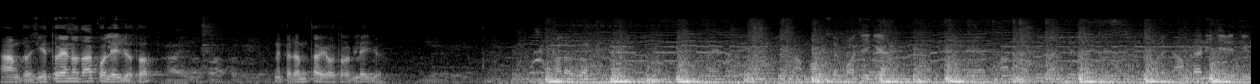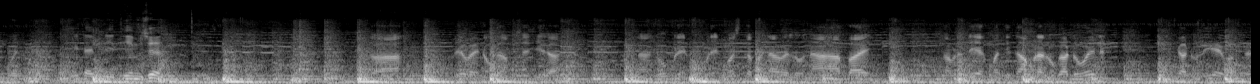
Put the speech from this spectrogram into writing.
આમ તો જીતો એનો તો આખો લેજો તો. હા એનો તો આખો લઈ લો નકર રમતા હોય એવો થોડોક લેજો. હાલો તો પહોંચી ગયા. ગામડાની કેવી થીમ હોય એ ટાઈપની થીમ છે. આ વેવાઈનું ગામ છે જીરા. ના ઢોકળી ઢોકળી મસ્ત બનાવેલું. ના આ ભાઈ આપણે દેહમાંથી ગામડાનું ગાડું હોય ને ગાડું લઈ આવ્યા છે.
